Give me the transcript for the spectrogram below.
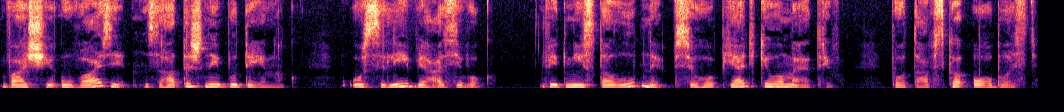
Вашій увазі затишний будинок у селі Вязівок. Від міста Лубни всього 5 кілометрів. Полтавська область.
